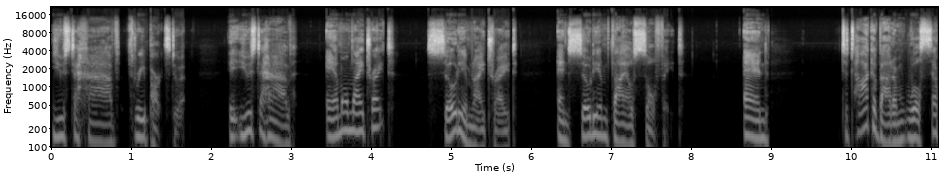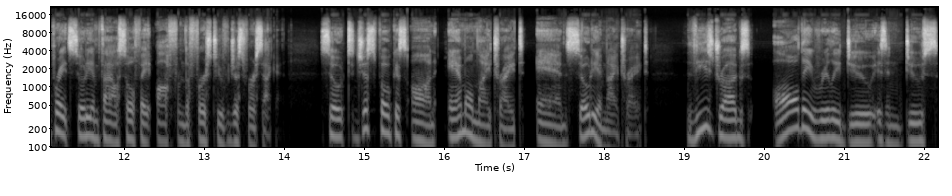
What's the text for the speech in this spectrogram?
used to have three parts to it. It used to have amyl nitrite, sodium nitrite, and sodium thiosulfate. And to talk about them, we'll separate sodium thiosulfate off from the first two just for a second. So, to just focus on amyl nitrite and sodium nitrite, these drugs, all they really do is induce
